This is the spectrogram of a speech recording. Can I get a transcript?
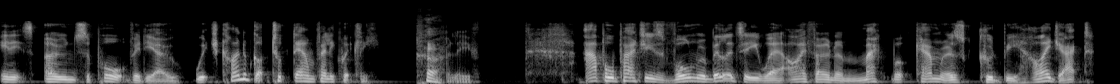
in its own support video, which kind of got took down fairly quickly. I believe. Apple patches vulnerability where iPhone and MacBook cameras could be hijacked.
